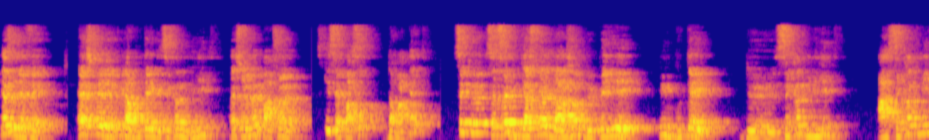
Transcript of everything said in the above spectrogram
qu'est-ce que j'ai fait? Est-ce que j'ai pris la bouteille de 50 ml C'est le même parfum. Ce qui s'est passé dans ma tête, c'est que ce serait du gaspillage d'argent de payer une bouteille de 50 ml à 50 000,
